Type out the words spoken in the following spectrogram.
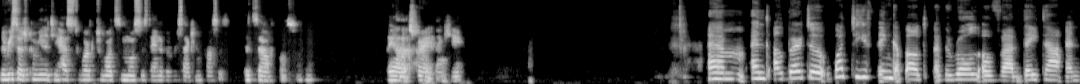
the research community has to work towards a more sustainable recycling process itself also. Yeah, that's great. Thank you. Um, and Alberto, what do you think about uh, the role of uh, data and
